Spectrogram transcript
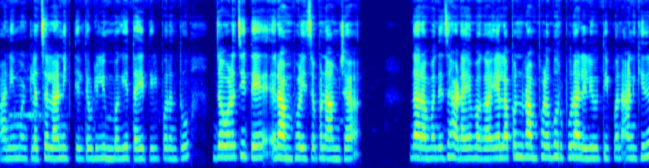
आणि म्हटलं चला निघतील तेवढी लिंब घेता येतील. परंतु जवळच इथे रामफळीचं पण आमच्या दारामध्ये झाड आहे. बघा याला पण रामफळं भरपूर आलेली होती पण आणखी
